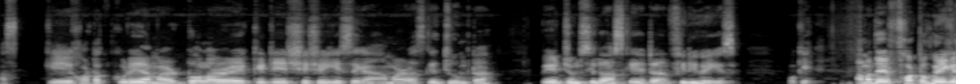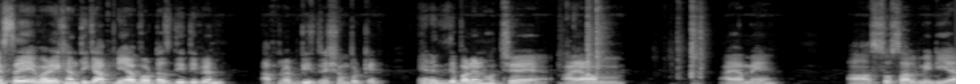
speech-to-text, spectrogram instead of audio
আজকে হঠাৎ করে আমার ডলারে কেটে শেষ হয়ে গেছে গা। আমার আজকে জুমটা পেড জুম ছিল, আজকে এটা ফ্রি হয়ে গেছে। ওকে আমাদের ফটো হয়ে গেছে। এবার এখান থেকে আপনি অ্যাডভার্টাইজ দিয়ে দিবেন। আপনার বিজনেস সম্পর্কে এনে দিতে পারেন হচ্ছে আম এ সোশ্যাল মিডিয়া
